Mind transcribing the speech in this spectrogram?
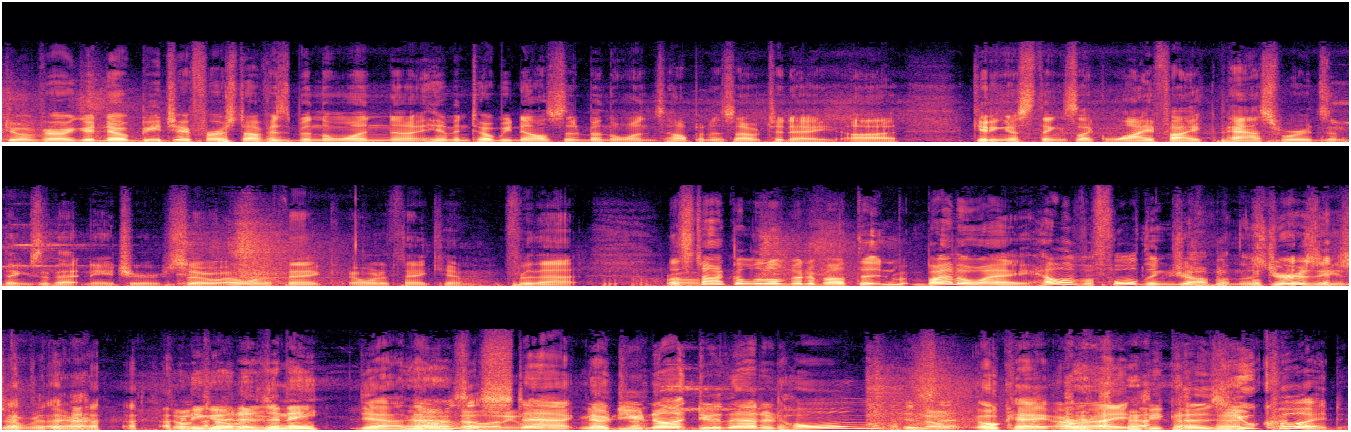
Doing very good. Now, BJ, first off, has been the one. Uh, him and Toby Nelson have been the ones helping us out today, uh, getting us things like Wi-Fi passwords and things of that nature. So I want to thank I want to thank him for that. Let's talk a little bit about that. By the way, hell of a folding job on those jerseys over there. Pretty tell good, isn't he? Yeah, that Yeah. was a Tell anyone. stack. Now, do you not do that at home? Is No. that okay? All right, because you could.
